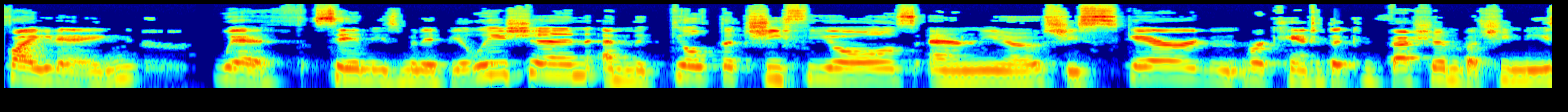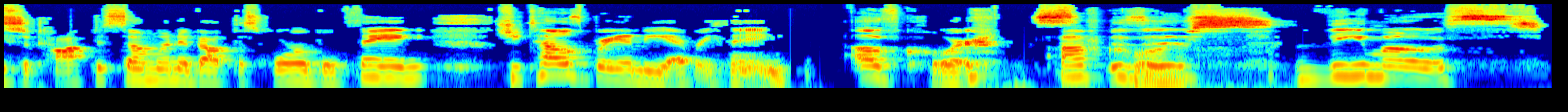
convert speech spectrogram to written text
fighting with Sandy's manipulation and the guilt that she feels. And, you know, she's scared and recanted the confession, but she needs to talk to someone about this horrible thing. She tells Brandy everything. Of course. Of course. the most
